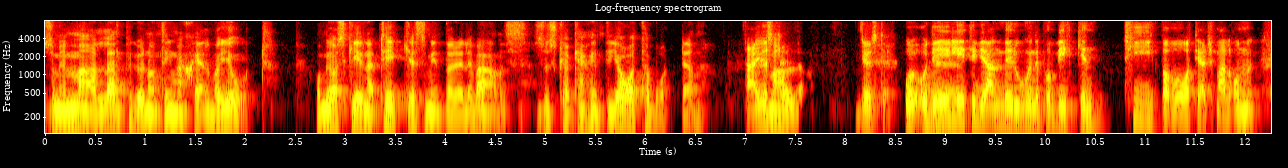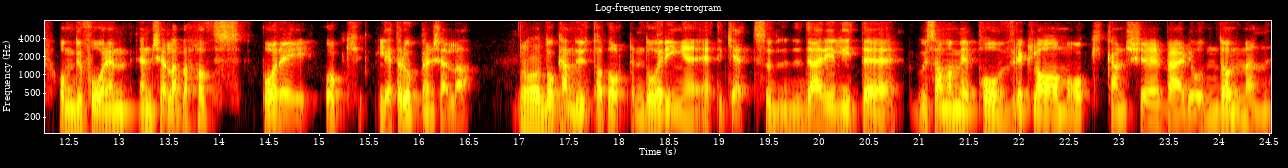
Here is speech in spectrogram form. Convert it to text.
som är mallad på grund av någonting man själv har gjort. Om jag skriver en artikel som inte har relevans så ska kanske inte jag ta bort den. Ja, just mallen. det. Just det. Och, och, det är lite grann beroende på vilken typ av åtgärdsmall. Om, om du får en, en källa behövs på dig och letar upp en källa, ja, då kan du ta bort den. Då är det ingen etikett. Så det där är lite samma med POV, reklam och kanske värdeomdömen.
